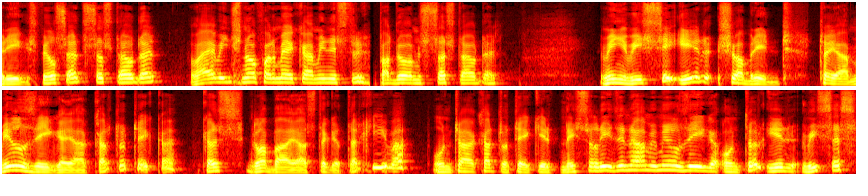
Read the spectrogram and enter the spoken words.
Rīgas pilsētas sastāvdaļu, vai viņš noformēja kā ministru padomas sastāvdaļu. Viņi visi ir šobrīd tajā milzīgajā kartotekā, kas glabājās tagad arhīvā. Un tā kartoteka ir nesalīdzināmi milzīga, un tur ir visas,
